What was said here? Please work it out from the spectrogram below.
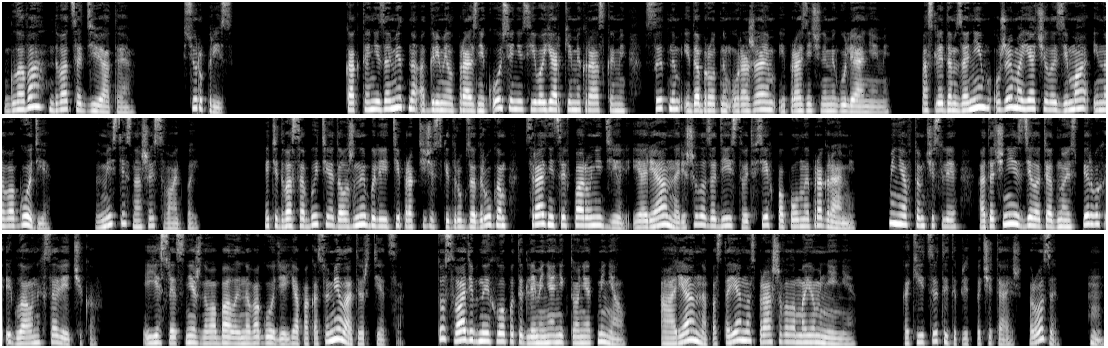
Глава двадцать девятая. Сюрприз. Как-то незаметно отгремел праздник осени с его яркими красками, сытным и добротным урожаем и праздничными гуляниями. А следом за ним уже маячила зима и новогодье, вместе с нашей свадьбой. Эти два события должны были идти практически друг за другом с разницей в пару недель, и Арианна решила задействовать всех по полной программе, меня в том числе, а точнее сделать одной из первых и главных советчиков. И если от снежного бала и новогодия я пока сумела отвертеться, то свадебные хлопоты для меня никто не отменял. А Арианна постоянно спрашивала мое мнение. «Какие цветы ты предпочитаешь? Розы?» «Хм,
